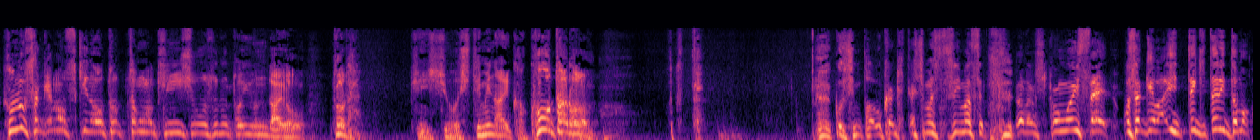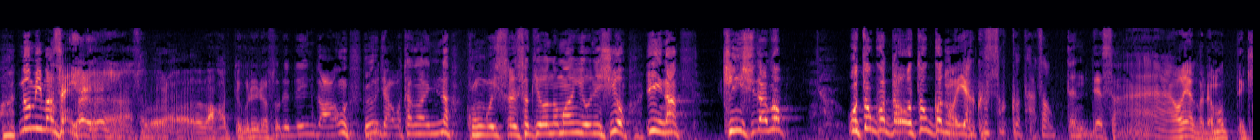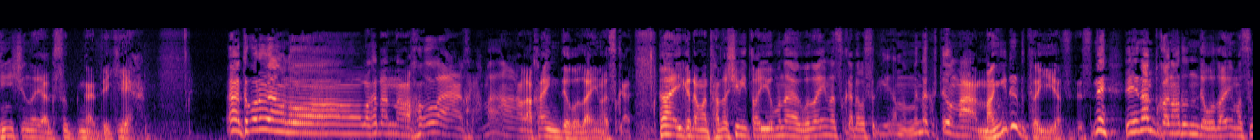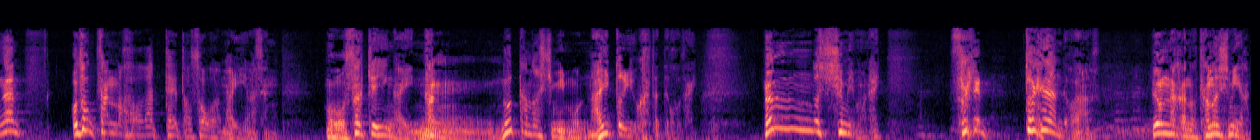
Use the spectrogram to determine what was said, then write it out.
その酒の好きなお父っつぁんが禁酒をするというんだよ。どうだ？禁酒をしてみないか孝太郎。お父っつぁんご心配おかけいたしましてすいません。私今後一切お酒は一滴たりとも飲みません。いやいやいやそれは分かってくれりゃそれでいいんだ、うん、じゃあお互いにな今後一切酒を飲まんようにしよういいな禁酒だぞ男と男の約束だぞってんでさ。親子でもって禁酒の約束ができや。あところがあの若旦那の方はこれはまあ若いんでございますからあいくらも楽しみというものがございますからお酒が飲めなくてもまあ紛れるというやつですね、えーなんとかなるんでございますがお父っつぁんの方はってとそうはまいりません。もうお酒以外何の楽しみもないという方でございます。何の趣味もない。酒だけなんでございます。世の中の楽しみが。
